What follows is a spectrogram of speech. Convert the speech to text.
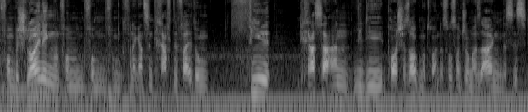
vom Beschleunigen und vom, vom, vom, von der ganzen Kraftentfaltung viel krasser an wie die Porsche Saugmotoren. Das muss man schon mal sagen. Das ist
